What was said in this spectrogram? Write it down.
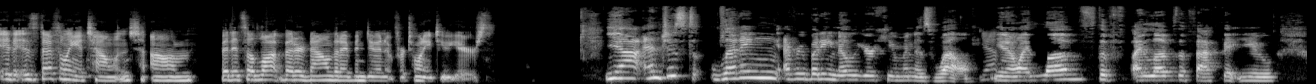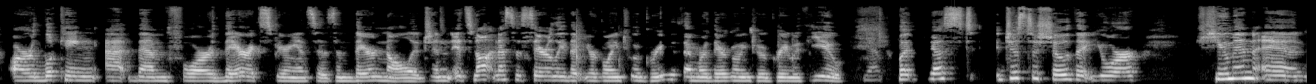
it is definitely a challenge. Um, but it's a lot better now that I've been doing it for 22 years. Yeah, and just letting everybody know you're human as well. Yeah. You know, I love the I love the fact that you are looking at them for their experiences and their knowledge and it's not necessarily that you're going to agree with them or they're going to agree with you. Yep. But just just to show that you're human and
